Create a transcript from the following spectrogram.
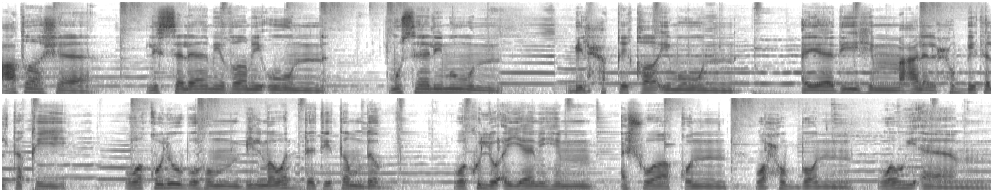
عطاشا للسلام ظامئون مسالمون. بالحق قائمون أياديهم على الحب تلتقي وقلوبهم بالمودة تنبض وكل أيامهم أشواق وحب ووئام.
